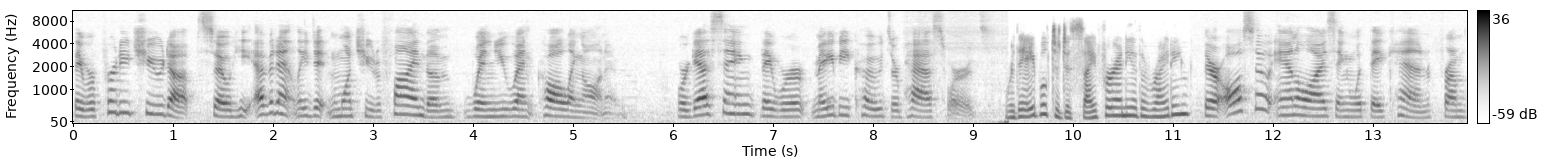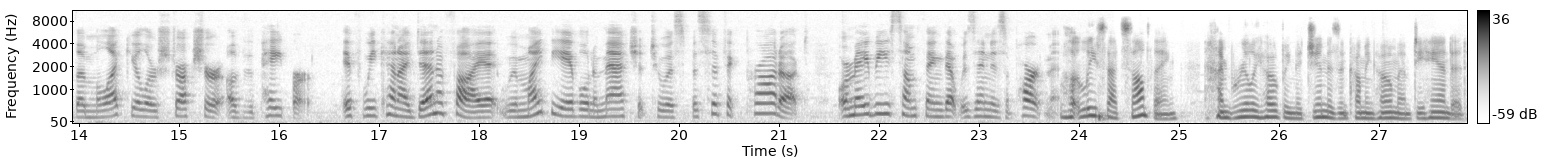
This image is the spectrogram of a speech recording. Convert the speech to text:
They were pretty chewed up, so he evidently didn't want you to find them when you went calling on him. We're guessing they were maybe codes or passwords. Were they able to decipher any of the writing? They're also analyzing what they can from the molecular structure of the paper. If we can identify it, we might be able to match it to a specific product or maybe something that was in his apartment. Well, at least that's something. I'm really hoping that Jim isn't coming home empty handed.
